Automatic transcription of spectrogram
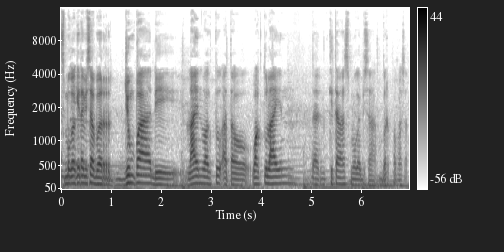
Semoga kita bisa berjumpa di lain waktu atau waktu lain dan kita semoga bisa berpapasan.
